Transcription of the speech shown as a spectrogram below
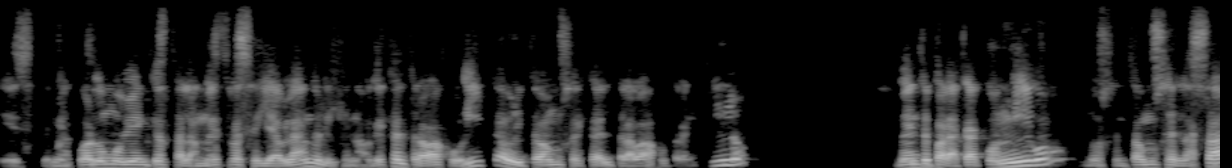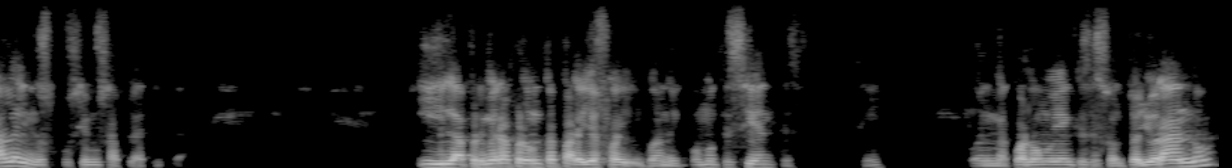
Este, me acuerdo muy bien que hasta la maestra seguía hablando, le dije, no, deja el trabajo ahorita, ahorita vamos a dejar el trabajo tranquilo, vente para acá conmigo, nos sentamos en la sala y nos pusimos a platicar. Y la primera pregunta para ella fue, bueno, ¿y cómo te sientes? ¿Sí? Bueno, me acuerdo muy bien que se soltó llorando,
